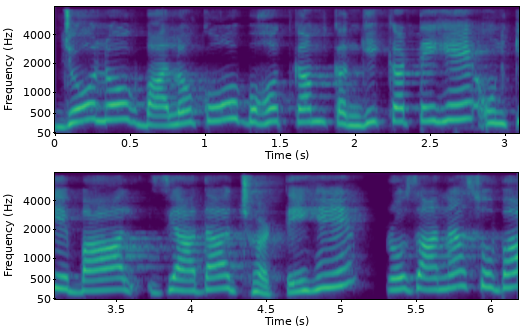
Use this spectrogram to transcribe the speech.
जो लोग बालों को बहुत कम कंगी करते हैं, उनके बाल ज़्यादा झड़ते हैं। रोज़ाना सुबह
